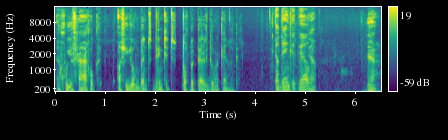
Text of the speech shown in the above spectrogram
Een goede vraag ook. Als je jong bent, dringt het toch beperkt door, kennelijk. Dat denk ik wel. Ja. ja.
